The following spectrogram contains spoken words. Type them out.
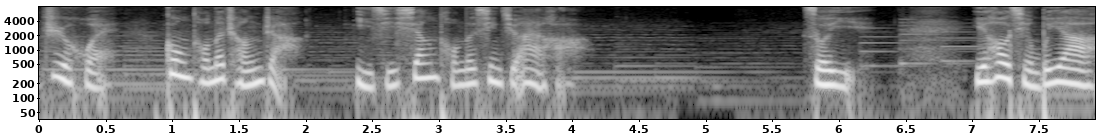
智慧、共同的成长，以及相同的兴趣爱好。所以。以后请不要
